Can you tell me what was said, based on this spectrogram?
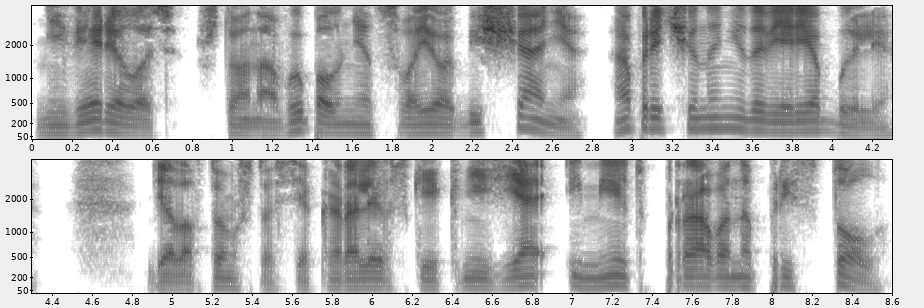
не верилось, что она выполнит свое обещание, а причины недоверия были. Дело в том, что все королевские князья имеют право на престол,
